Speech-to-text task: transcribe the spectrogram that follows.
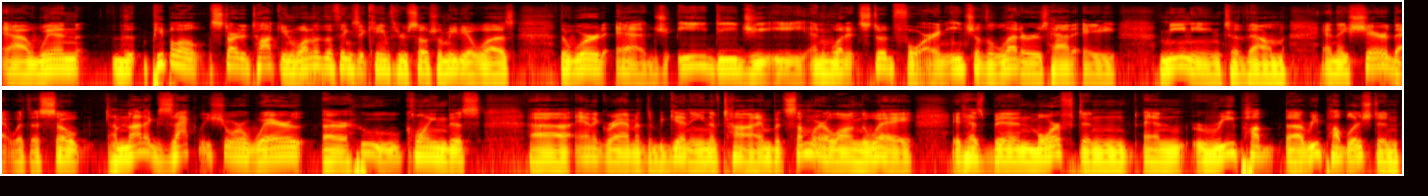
uh, when the people started talking, one of the things that came through social media was the word edge, E D G E, and what it stood for. And each of the letters had a meaning to them, and they shared that with us. So I'm not exactly sure where or who coined this uh, anagram at the beginning of time, but somewhere along the way, it has been morphed and and repub, uh, republished and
